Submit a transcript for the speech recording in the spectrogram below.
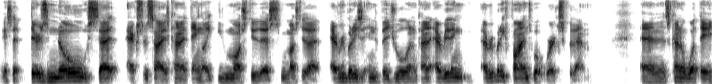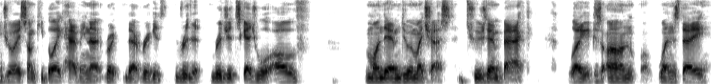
like I said, there's no set exercise kind of thing like you must do this, you must do that. Everybody's individual and kind of everything everybody finds what works for them. And it's kind of what they enjoy. Some people like having that that rigid rigid, rigid schedule of Monday I'm doing my chest, Tuesday I'm back, legs on Wednesday,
